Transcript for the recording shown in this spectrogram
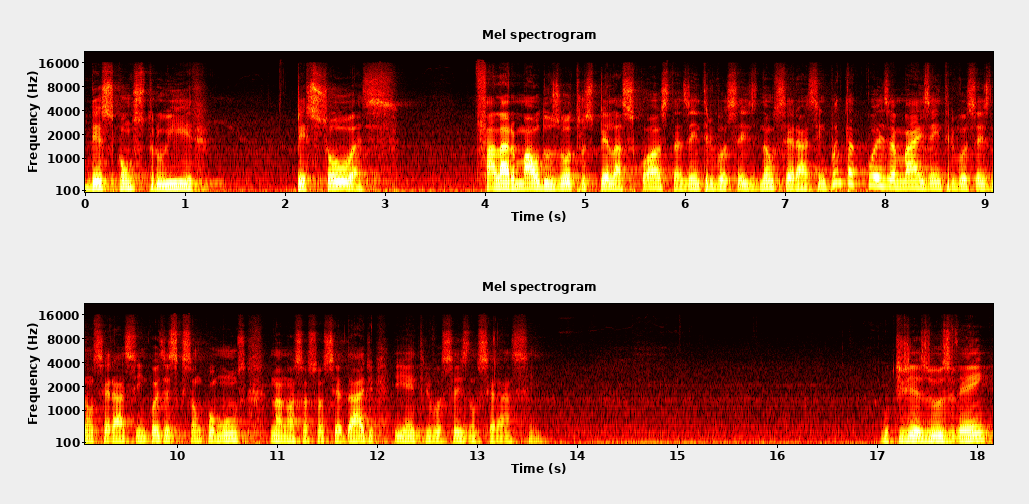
desconstruir pessoas, falar mal dos outros pelas costas entre vocês não será assim. Quanta coisa mais entre vocês não será assim? Coisas que são comuns na nossa sociedade e entre vocês não será assim. O que Jesus vem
